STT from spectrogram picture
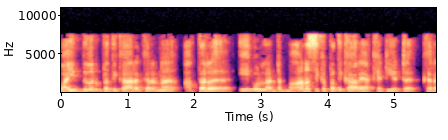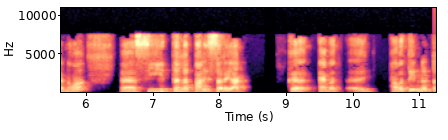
වෛද්‍යවරු ප්‍රතිකාර කරන අතර ඒගොල්ලන්ට මානසික ප්‍රතිකාරයක් හැටියට කරනවා. සීතල පරිසරයක් පවතින්නට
